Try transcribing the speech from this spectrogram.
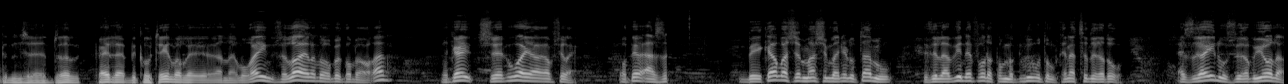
דברים כאלה ביקורתיים על על האמוראים, שלא היה לנו הרבה פה מהעולם, אוקיי? שהוא היה הרב שלהם. אוקיי? אז בעיקר מה, שמעניין אותנו זה להבין איפה אנחנו מקבלים אותו מבחינת סדר הדור. אז ראינו שרבי יונה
